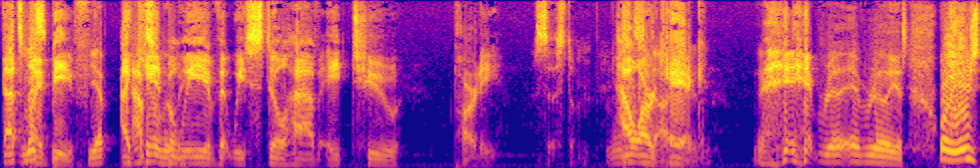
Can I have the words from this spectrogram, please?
That's my beef. Yep, I can't believe that we still have a two-party system. How Let's archaic! it. it, really, it really is. Well, here's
